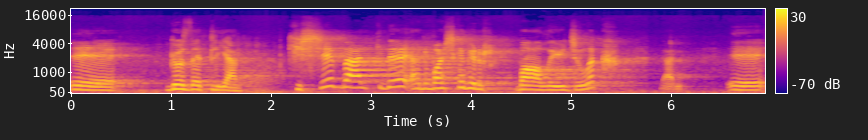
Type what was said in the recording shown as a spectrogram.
e, gözetleyen kişi belki de hani başka bir bağlayıcılık. Yani e,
